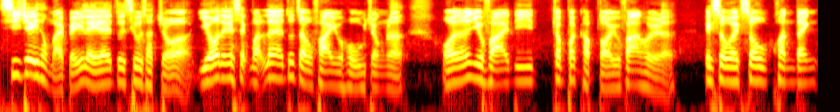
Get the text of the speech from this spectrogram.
，C.J 同埋比利呢都消失咗啊！而我哋嘅食物呢，都就快要耗盡啦，我諗要快啲，急不及待要翻去啦！XOXO 昆丁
